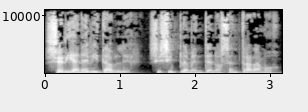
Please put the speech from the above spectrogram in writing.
serían evitables si simplemente nos centráramos,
